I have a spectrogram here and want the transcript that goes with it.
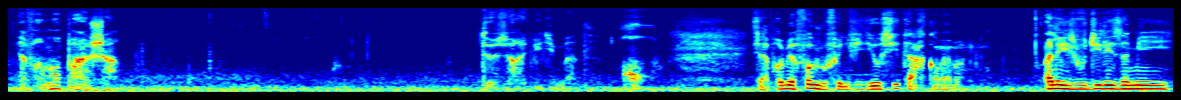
Il n'y a vraiment pas un chat. 2h30 du mat. C'est la première fois que je vous fais une vidéo aussi tard quand même. Allez, je vous dis les amis,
